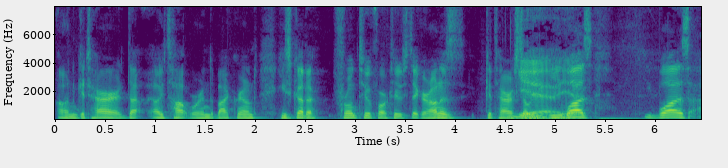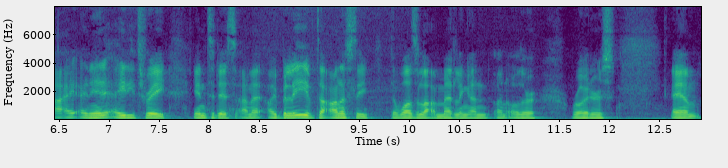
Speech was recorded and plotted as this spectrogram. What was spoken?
on guitar that I thought were in the background. He's got a front two four two sticker on his guitar, so Yeah, he, he yeah. was he was I- in '83 into this, and I, I believe that honestly there was a lot of meddling and on other writers. Um,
